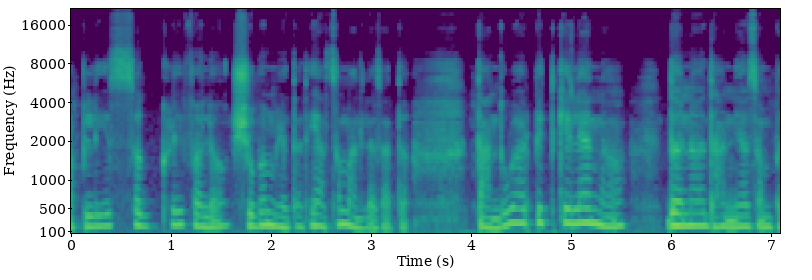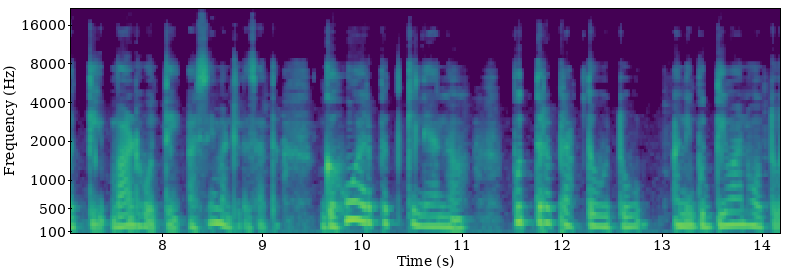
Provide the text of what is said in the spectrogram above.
आपले सगळे फलं शुभ मिळतात हे असं मानलं जातं. तांदूळ अर्पित केल्यानं धन धान्य संपत्ती वाढ होते असे म्हटलं जातं. गहू अर्पित केल्यानं पुत्र प्राप्त होतो आणि बुद्धिमान होतो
